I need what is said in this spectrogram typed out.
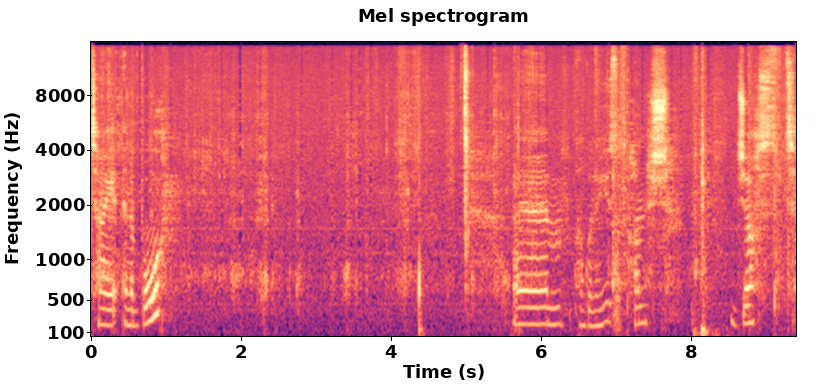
tie it in a bow. Um, I'm going to use a punch just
